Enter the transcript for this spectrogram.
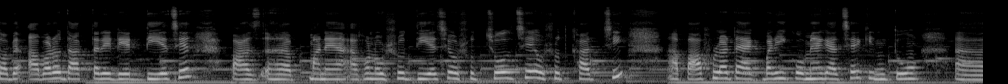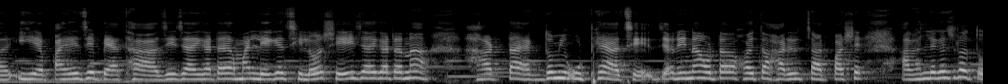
তবে আবারও ডাক্তারে ডেট দিয়েছে। পাঁচ মানে এখন ওষুধ দিয়েছে, ওষুধ চলছে, ওষুধ খাচ্ছি। পা ফোলাটা একবারেই কমে গেছে, কিন্তু ইয়ে পায়ে যে ব্যথা, যে জায়গাটায় আমার লেগেছিল, সেই জায়গাটা না হাড়টা একদমই উঠে আছে। জানি না ওটা হয়তো হাড়ের চারপাশে আঘাত লেগেছিলো, তো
